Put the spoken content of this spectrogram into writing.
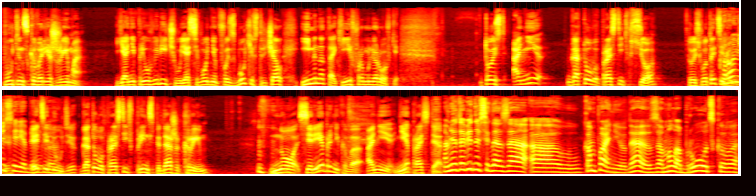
путинского режима. Я не преувеличиваю, я сегодня в Фейсбуке встречал именно такие формулировки. То есть они готовы простить все, то есть вот эти Кроме люди, эти люди готовы простить, в принципе, даже Крым, но Серебренникова они не простят. А мне это обидно всегда за а, компанию, да, за Малобродского,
